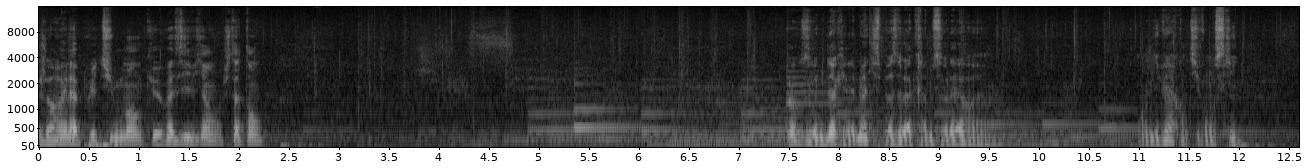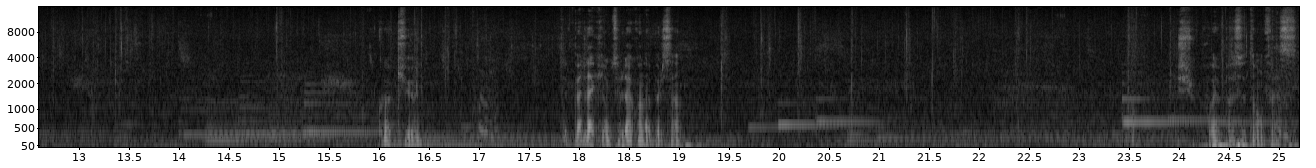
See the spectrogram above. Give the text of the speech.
Genre, la pluie, tu me manques, vas-y, viens, je t'attends. vous allez me dire qu'il y en a bien qui se passent de la crème solaire euh, en hiver quand ils vont au ski. Quoique. C'est pas de la crème solaire qu'on appelle ça. Je pourrais pas sauter en face.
